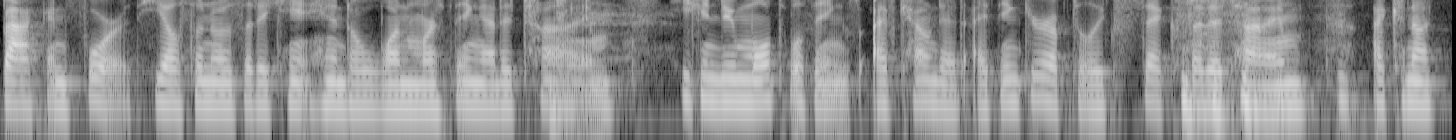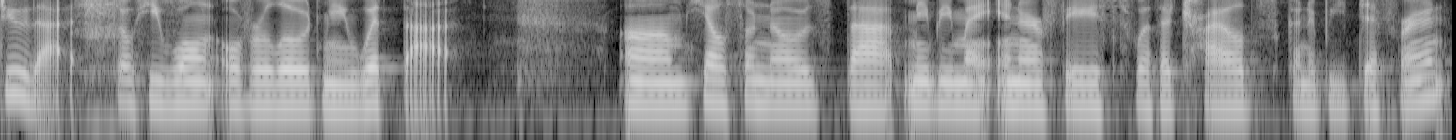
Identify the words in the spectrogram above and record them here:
back and forth. He also knows that I can't handle one more thing at a time. he can do multiple things. I've counted. I think you're up to like six at a time. I cannot do that. So he won't overload me with that. Um, he also knows that maybe my interface with a child's going to be different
